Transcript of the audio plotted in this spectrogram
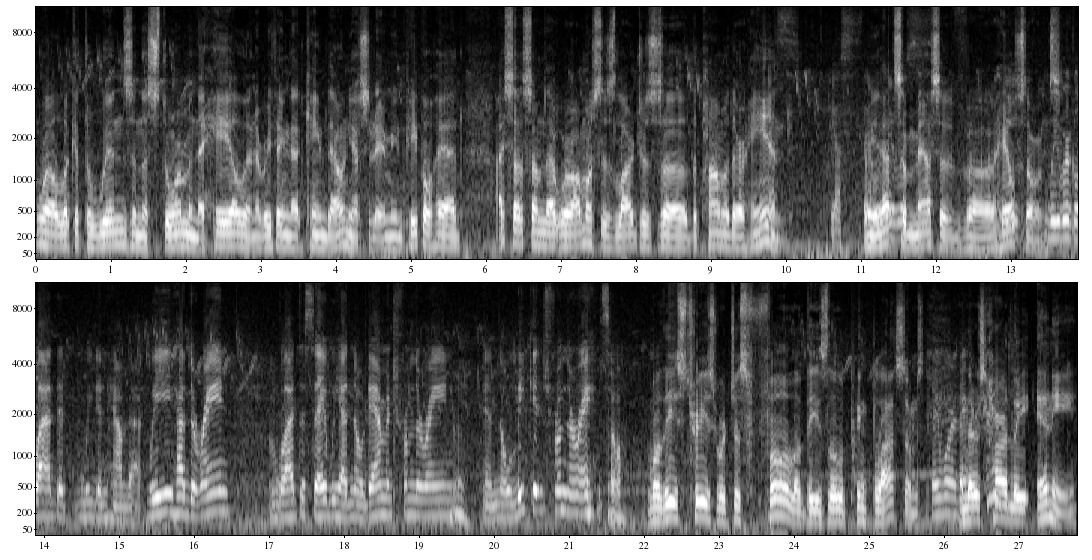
Well, look at the winds and the storm and the hail and everything that came down yesterday. I mean, people had, I saw some that were almost as large as uh, the palm of their hand. Yes. I mean, that's some was- massive uh, hailstones. We, we were glad that we didn't have that. We had the rain. I'm glad to say we had no damage from the rain and no leakage from the rain. So Well, these trees were just full of these little pink blossoms, they were. They and there's cute. hardly any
